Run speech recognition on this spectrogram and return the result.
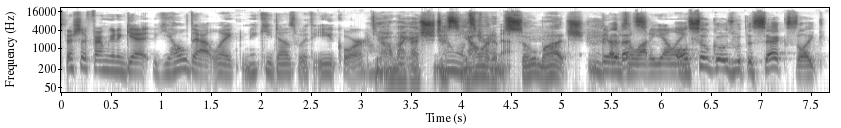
Especially if I'm going to get yelled at like Nikki does with Igor. Yeah, oh my god, she just yelled at him so much. There And was a lot of yelling. Also goes with the sex. Like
